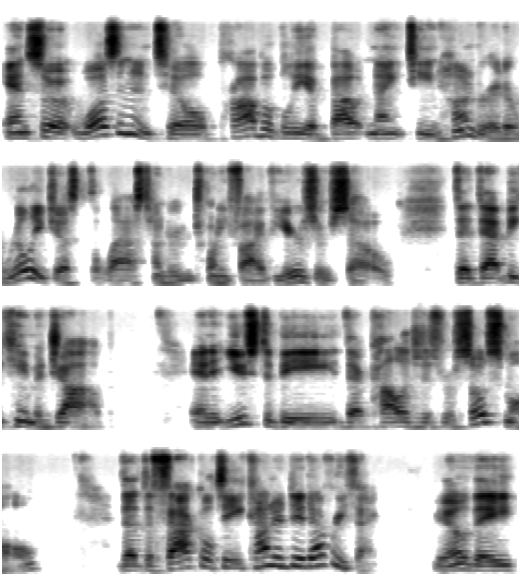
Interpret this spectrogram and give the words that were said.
And so it wasn't until probably about 1900 or really just the last 125 years or so that that became a job. And it used to be that colleges were so small that the faculty kind of did everything you know they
